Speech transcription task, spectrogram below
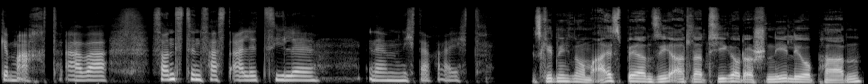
gemacht, aber sonst sind fast alle Ziele äh, nicht erreicht. Es geht nicht nur um Eisbären, Seeadler, Tiger oder Schneeleoparden.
